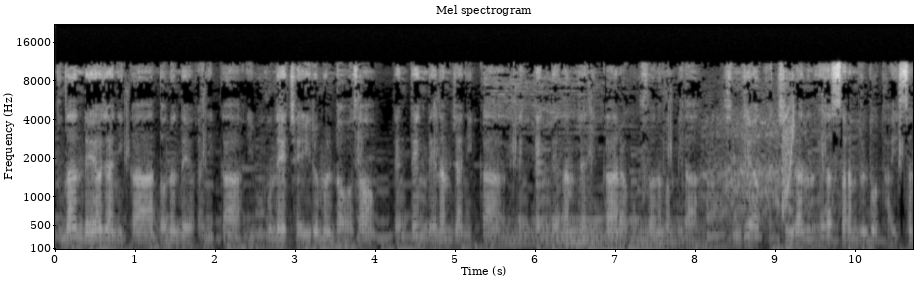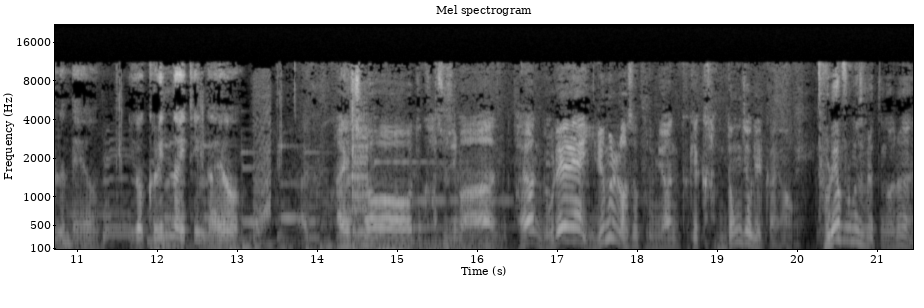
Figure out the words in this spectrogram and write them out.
누난 내 여자니까 너는 내 여자니까 이 부분에 제 이름을 넣어서 땡땡 내 남자니까 땡땡 내 남자니까 라고 부르는 겁니다. 심지어 같이 일하는 회사 사람들도 다 있었는데요. 이거 그린라이트인가요? 아니 저도 가수지만 과연 노래에 이름을 넣어서 부르면 그게 감동적일까요? 노래 부르면서 그랬던 거는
